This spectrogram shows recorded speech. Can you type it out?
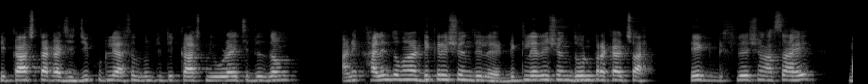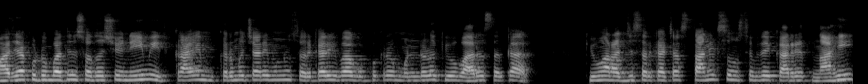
ती कास्ट टाकायची. जी कुठली असेल तुमची ती कास्ट निवडायची ते जाऊन. आणि खाली तुम्हाला डिक्लेरेशन दिले डिक्लेरेशन दोन प्रकारचं आहे. एक डिक्लेरेशन असं आहे माझ्या कुटुंबातील सदस्य नियमित कायम कर्मचारी म्हणून सरकारी विभाग उपक्रम मंडळ किंवा भारत सरकार किंवा राज्य सरकारच्या स्थानिक संस्थेमध्ये कार्यरत नाही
